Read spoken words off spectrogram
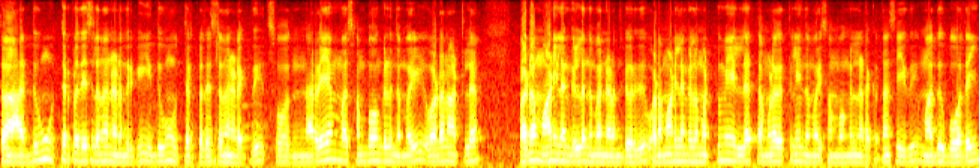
ஸோ அதுவும் உத்தரப்பிரதேசில் தான் நடந்திருக்கு. இதுவும் உத்தரப்பிரதேசில் தான் நடக்குது. ஸோ நிறைய ம- சம்பவங்கள் இந்த மாதிரி வடநாட்டில் வட மாநிலங்களில் இந்த மாதிரி நடந்துட்டு வருது. வட மாநிலங்களில் மட்டுமே இல்லை தமிழகத்துலேயும் இந்த மாதிரி சம்பவங்கள் நடக்கத்தான் செய்யுது. மது போதை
